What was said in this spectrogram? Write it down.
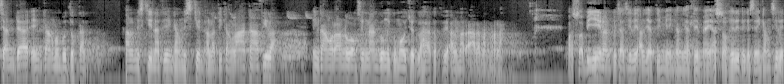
janda ingkang membutuhkan. Al miskinati ingkang miskin alati kang la kafilah ingkang ora wong sing nanggung iku maujud laha kedue almar'a almarmalah wasabiyi lan bocah cilik al yatimi ingkang yatim ai as-saghiri tegese ingkang cilik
